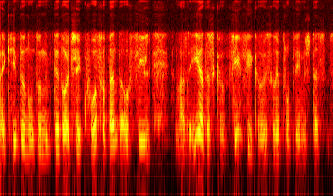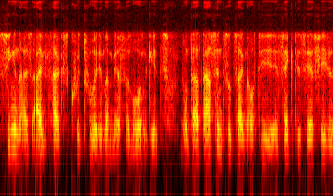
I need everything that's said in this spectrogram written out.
bei Kindern unternimmt der Deutsche Chorverband auch viel. Was eher das viel, viel größere Problem ist, dass Singen als Alltagskultur immer mehr verloren geht. Und da, da sind sozusagen auch die Effekte sehr viel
